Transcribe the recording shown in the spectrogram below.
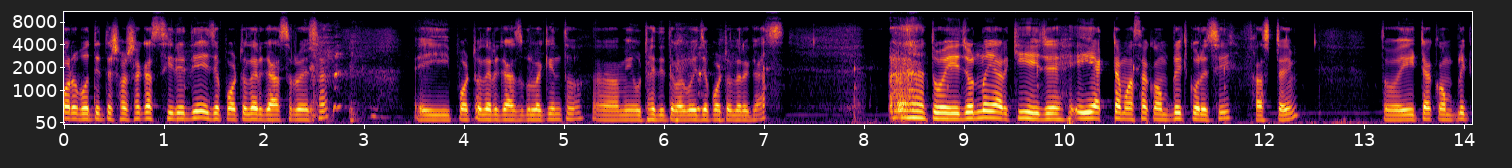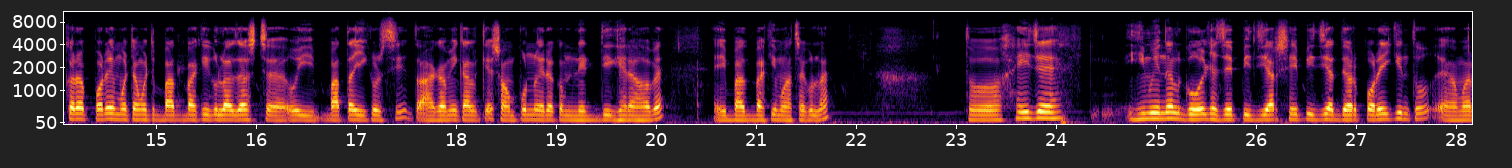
পরবর্তীতে শশা গাছ ছিঁড়ে দিয়ে এই যে পটলের গাছ রয়েছে, এই পটলের গাছগুলো কিন্তু আমি উঠাই দিতে পারব, এই যে পটলের গাছ। তো এই জন্যই আর কি এই যে, এই একটা মাসা কমপ্লিট করেছি ফার্স্ট টাইম তো এইটা কমপ্লিট করার পরে মোটামুটি বাদ বাকিগুলো জাস্ট ওই বাতা ই করছি। তো আগামীকালকে সম্পূর্ণ এরকম নেট দিয়ে ঘেরা হবে এই বাদ বাকি মাচাগুলা তো এই যে হিমিনাল গোল্ড, যে পিজিআর সেই পিজিআর দেওয়ার পরেই কিন্তু আমার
